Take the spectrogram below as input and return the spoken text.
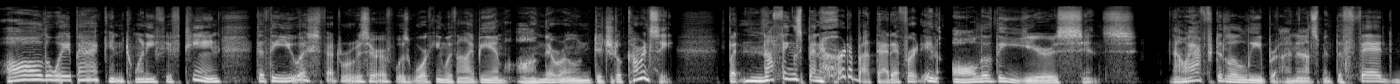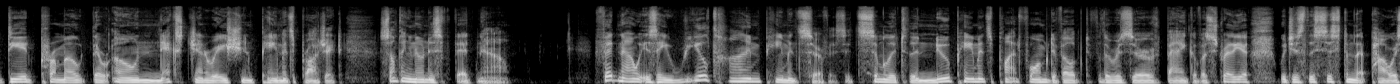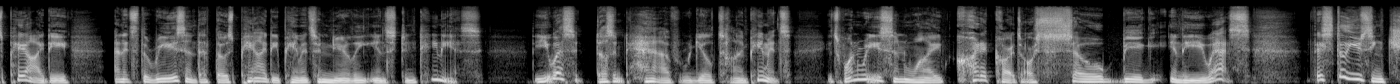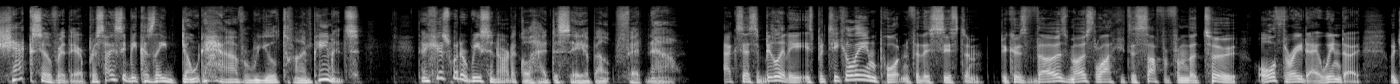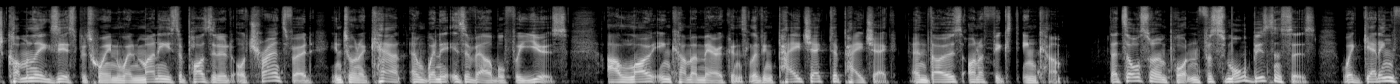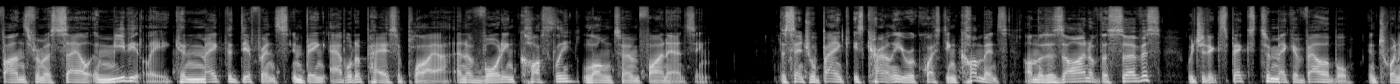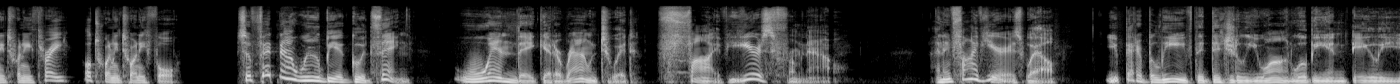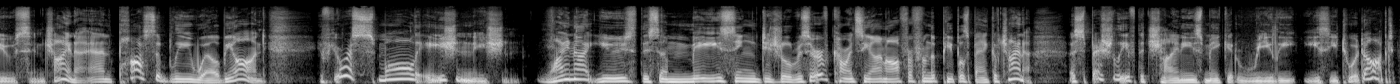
all the way back in 2015 that the US Federal Reserve was working with IBM on their own digital currency. But nothing's been heard about that effort in all of the years since. Now, after the Libra announcement, the Fed did promote their own next generation payments project, something known as FedNow. FedNow is a real time payment service. It's similar to the new payments platform developed for the Reserve Bank of Australia, which is the system that powers PayID, and it's the reason that those PayID payments are nearly instantaneous. The US doesn't have real time payments. It's one reason why credit cards are so big in the US. They're still using checks over there precisely because they don't have real time payments. Now, here's what a recent article had to say about FedNow. Accessibility is particularly important for this system because those most likely to suffer from the two or three day window, which commonly exists between when money is deposited or transferred into an account and when it is available for use, are low income Americans living paycheck to paycheck and those on a fixed income. That's also important for small businesses, where getting funds from a sale immediately can make the difference in being able to pay a supplier and avoiding costly long term financing. The central bank is currently requesting comments on the design of the service, which it expects to make available in 2023 or 2024. So FedNow will be a good thing when they get around to it five years from now. And in five years, well, you better believe the digital yuan will be in daily use in China and possibly well beyond. If you're a small Asian nation, why not use this amazing digital reserve currency on offer from the People's Bank of China, especially if the Chinese make it really easy to adopt?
